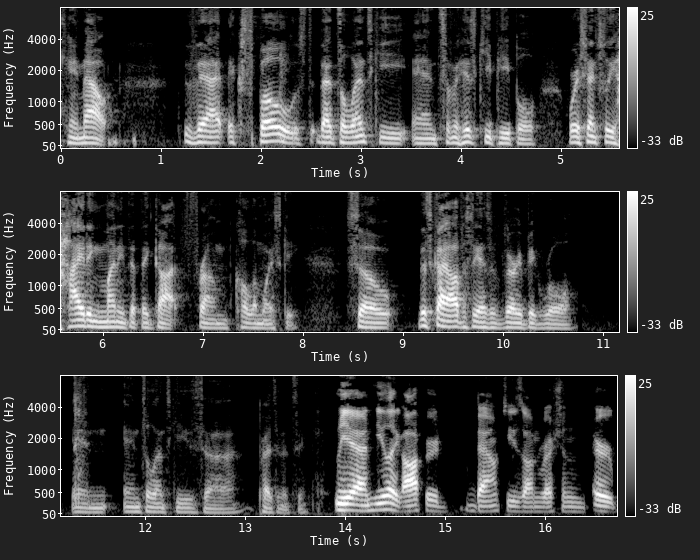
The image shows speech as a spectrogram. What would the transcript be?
came out, that exposed that Zelensky and some of his key people were essentially hiding money that they got from Kolomoisky. So this guy obviously has a very big role in in Zelensky's uh, presidency. Yeah, and he like offered bounties on Russian or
